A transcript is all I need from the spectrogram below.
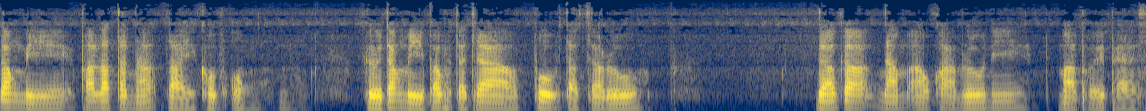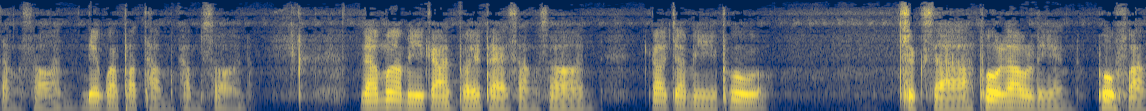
ต้องมีพระรัตนตรัยครบองค์ คือต้องมีพระพุทธเจ้าผู้ตัดสรู้ แล้วก็นำเอาความรู้นี้ มาเผยแผ่สั่งสอน เรียกว่าพระธรรมคำสอน แล้วเมื่อมีการเผยแผ่สั่งสอน ก็จะมีผู้ศึกษาผู้เล่าเรียน ผู้ฟัง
